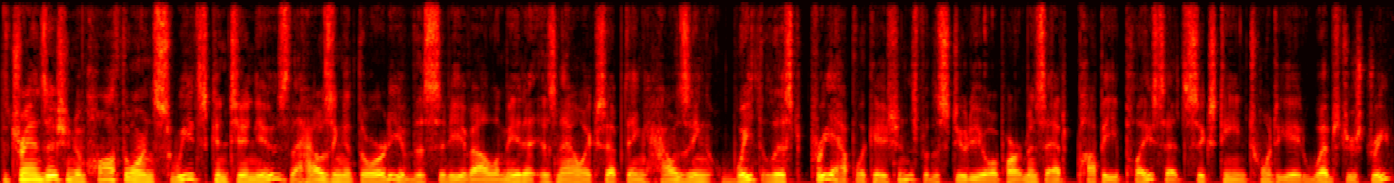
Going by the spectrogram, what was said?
The transition of Hawthorne Suites continues. The Housing Authority of the City of Alameda is now accepting housing waitlist pre applications for the studio apartments at Poppy Place at 1628 Webster Street.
